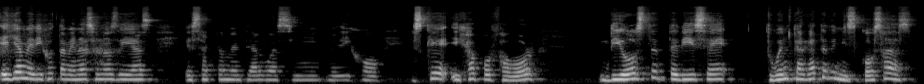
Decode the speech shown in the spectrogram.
ella me dijo también hace unos días exactamente algo así. Me dijo, es que, hija, por favor, Dios te, te dice, tú encárgate de mis cosas.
